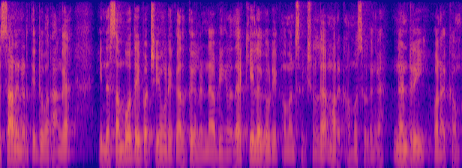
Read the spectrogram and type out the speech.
விசாரணை நடத்திட்டு வராங்க. இந்த சம்பவத்தை பற்றி உங்களுடைய கருத்துக்கள் என்ன அப்படிங்கிறத கீழே கமெண்ட் செக்ஷனில் மறக்காமல் சொல்லுங்கள் நன்றி வணக்கம்.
